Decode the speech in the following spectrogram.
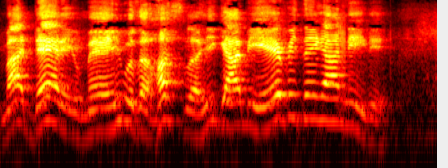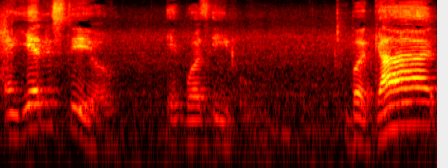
My daddy, man, he was a hustler. He got me everything I needed. And yet and still, it was evil. But God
